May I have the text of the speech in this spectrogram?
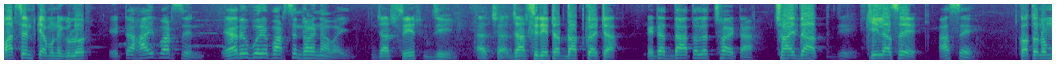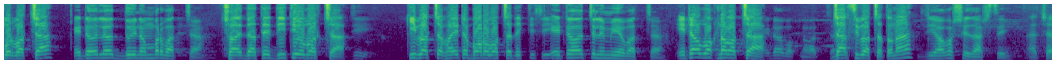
পার্সেন্ট কেমন এগুলোর? এটা হাই পার্সেন্ট এর উপরে পার্সেন্ট হয় না ভাই। জার্সির? জি। আচ্ছা জার্সির এটার দাঁত কয়টা? এটার দাঁত হলো ছয়টা। ছয় দাঁত? খিল আছে? আছে। কত নম্বর বাচ্চা? এটা হলো দুই নম্বর বাচ্চা। ছয় দাঁতে দ্বিতীয় বাচ্চা। জি। কি বাচ্চা ভাই? এটা বড় বাচ্চা দেখতেছি। এটা হচ্ছে মেয়ে বাচ্চা। এটাও বকনা বাচ্চা? এটাও বকনা বাচ্চা। জার্সি বাচ্চা তো না? জি অবশ্যই জার্সি। আচ্ছা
